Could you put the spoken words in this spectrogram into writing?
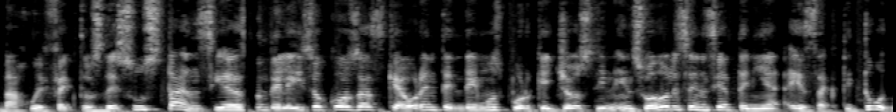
bajo efectos de sustancias, donde le hizo cosas que ahora entendemos porque Justin en su adolescencia tenía esa actitud.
